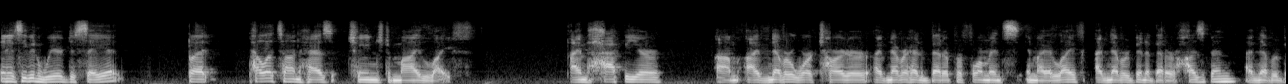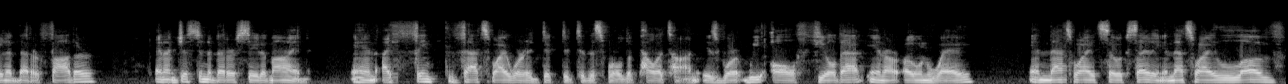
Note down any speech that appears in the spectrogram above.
and it's even weird to say it. But Peloton has changed my life. I'm happier. Um, I've never worked harder. I've never had a better performance in my life. I've never been a better husband. I've never been a better father, and I'm just in a better state of mind. And I think that's why we're addicted to this world of Peloton. Is where we all feel that in our own way, and that's why it's so exciting and that's why i love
